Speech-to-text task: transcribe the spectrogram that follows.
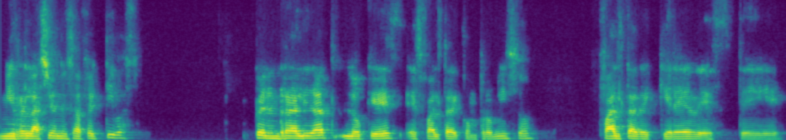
mis relaciones afectivas. Pero en realidad lo que es es falta de compromiso, falta de querer este,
